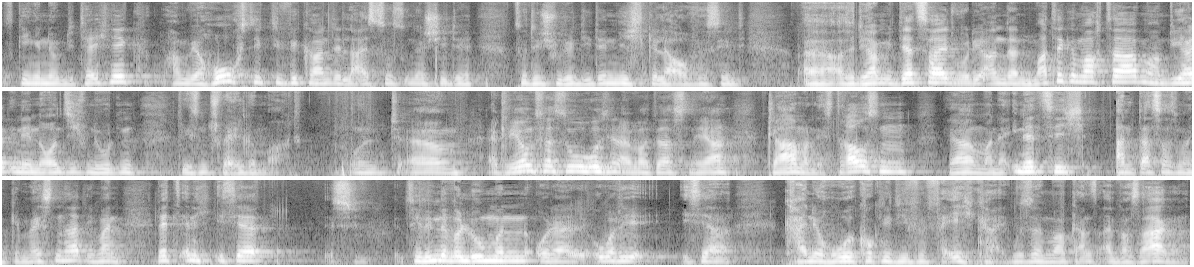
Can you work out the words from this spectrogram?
es ging ja nur um die Technik, haben wir hochsignifikante Leistungsunterschiede zu den Schülern, die den nicht gelaufen sind. Äh, also die haben in der Zeit, wo die anderen Mathe gemacht haben, haben die halt in den 90 Minuten diesen Trail gemacht. Und ähm, Erklärungsversuche sind einfach das, naja, klar, man ist draußen, ja, man erinnert sich an das, was man gemessen hat. Ich meine, letztendlich ist ja Zylindervolumen oder Oberfläche ist ja keine hohe kognitive Fähigkeit, muss man mal ganz einfach sagen.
